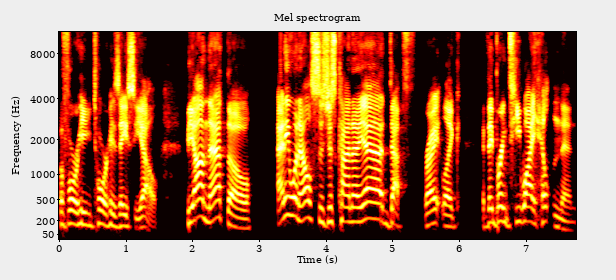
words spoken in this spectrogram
before he tore his ACL. Beyond that, though, anyone else is just kind of, yeah, depth, right? Like if they bring T.Y. Hilton in,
